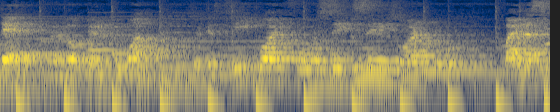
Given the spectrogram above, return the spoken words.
10, where log 10 will be 1. So it is 3.46612 minus 6.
